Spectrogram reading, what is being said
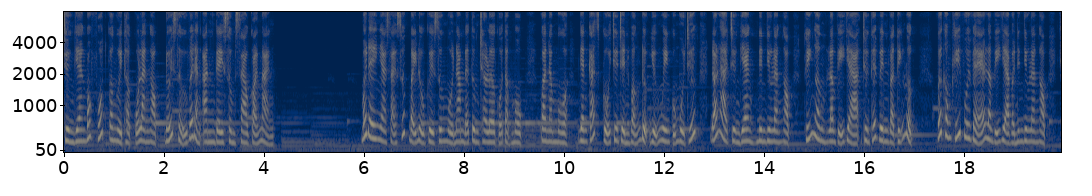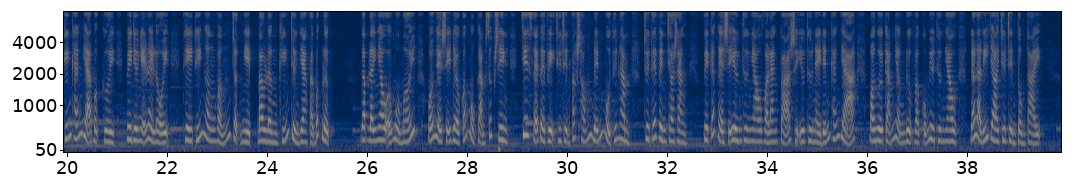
Trường Giang bóc phốt con người thật của Lan Ngọc đối xử với đàn anh gây xôn xao cõi mạng. Mới đây, nhà sản xuất Bảy nụ cười xuân mùa năm đã tung trailer của tập 1. Qua năm mùa, danh cast của chương trình vẫn được giữ nguyên của mùa trước, đó là Trường Giang, Ninh Dương Lan Ngọc, Thúy Ngân, Lâm Vĩ Dạ, Trương Thế Vinh và Tiến Luật. Với không khí vui vẻ, Lâm Vĩ Dạ và Ninh Dương Lan Ngọc khiến khán giả bật cười vì điều nhảy lầy lội, thì Thúy Ngân vẫn trật nghiệp bao lần khiến Trường Giang phải bất lực. Gặp lại nhau ở mùa mới, mỗi nghệ sĩ đều có một cảm xúc riêng. Chia sẻ về việc chương trình phát sóng đến mùa thứ năm, Trừ Thế Vinh cho rằng, việc các nghệ sĩ yêu thương nhau và lan tỏa sự yêu thương này đến khán giả, mọi người cảm nhận được và cũng yêu thương nhau, đó là lý do chương trình tồn tại.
